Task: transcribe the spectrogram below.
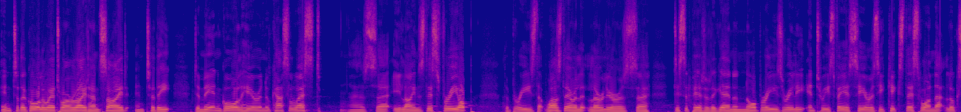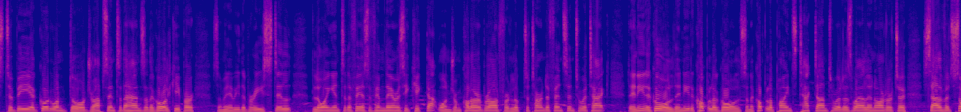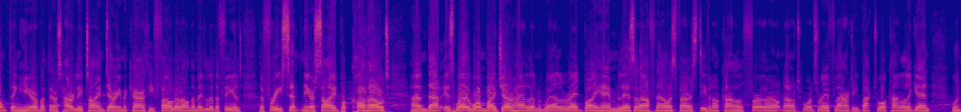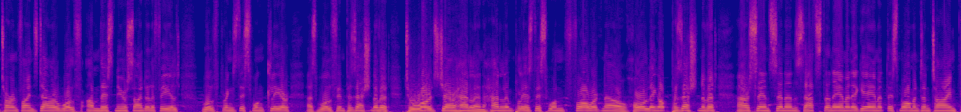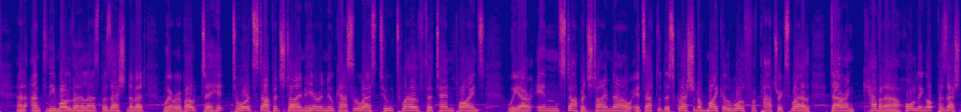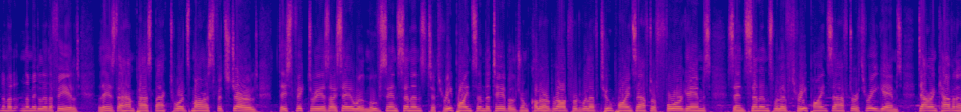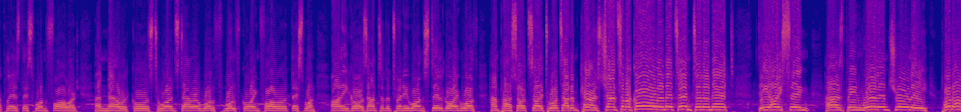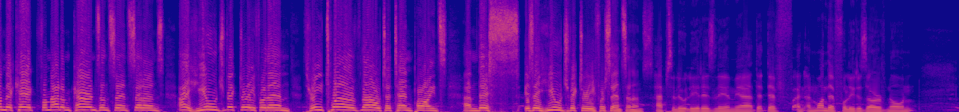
into the goal away to our right hand side, into the, the main goal here in Newcastle West as uh, he lines this free up. The breeze that was there a little earlier has uh, dissipated again, and no breeze really into his face here as he kicks this one. That looks to be a good one. Though drops into the hands of the goalkeeper, so maybe the breeze still blowing into the face of him there as he kicked that one. Dromcollogher Broadford look to turn defence into attack. They need a goal. They need a couple of goals and a couple of points tacked onto it as well in order to salvage something here. But there's hardly time. Derry McCarthy foul around the middle of the field. The free sent near side, but caught out, and that is well won by Ger Hanlon. Well read by him. Lays it off now as far as Stephen O'Connell further out now towards Ray Flaherty. Back to O'Connell again, who in turn finds Darrell Wolf on this near side of the field. Wolf brings this one clear as Wolf in possession of it towards Ger Hanlon. Hanlon plays this one forward now, holding up possession of it. Arsene Simmons, that's the name of the game at this moment in time. And Anthony Mulvihill has possession of it. We're about to hit towards stoppage time here in Newcastle West, 212 to 10 points. We are in stoppage time now. It's at the discretion of Michael Wolf of Patrick's Well. Darren Kavanagh holding up possession of it in the middle of the field. Lays the hand pass back towards Morris Fitzgerald. This victory, as I say, will move St. Senan's to three points in the table. Dromcollogher Broadford will have two points after four games. St. Senan's will have three points after three games. Darren Kavanagh plays this one forward. And now it goes towards Dara Wolf. Wolf going forward with this one. On he goes onto the 21. Still going Wolf. Hand pass outside towards Adam Kearns. Chance of a goal and it's into the net. The icing has been well and truly put on the cake from Adam Kearns and St. Senan's. A huge victory for them. 312 now to 10 points. And this is a huge victory for St. Senan's. Absolutely, it is, Liam. Yeah, they, they've and, and one they've fully deserved. No one,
